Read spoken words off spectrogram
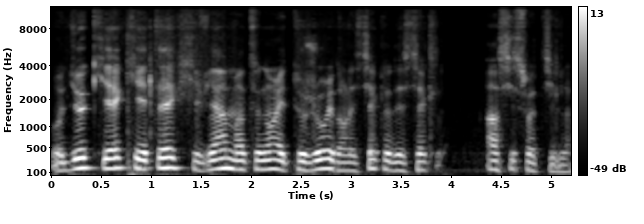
au Dieu qui est, qui était, qui vient, maintenant et toujours, et dans les siècles des siècles. Ainsi soit-il.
